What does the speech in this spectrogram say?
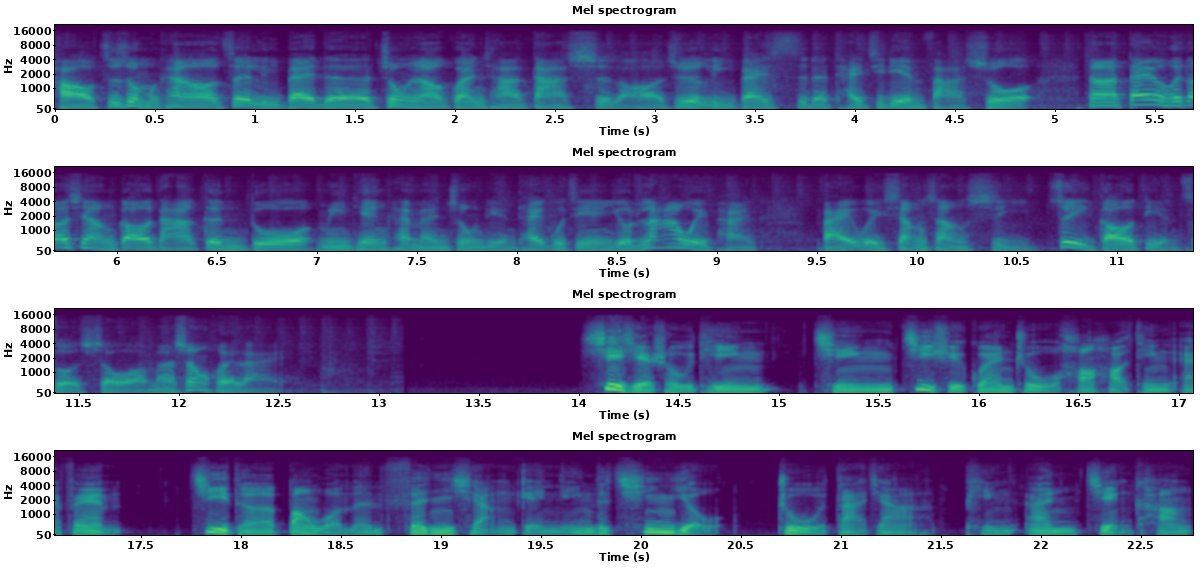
好，这是我们看到这礼拜的重要观察大事了啊，就是礼拜四的台积电法说。那待会回到现场告诉大家更多，明天开盘重点，台股今天又拉尾盘，摆尾向上，是以最高点做收啊，马上回来。谢谢收听，请继续关注好好听 FM，记得帮我们分享给您的亲友，祝大家平安健康。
